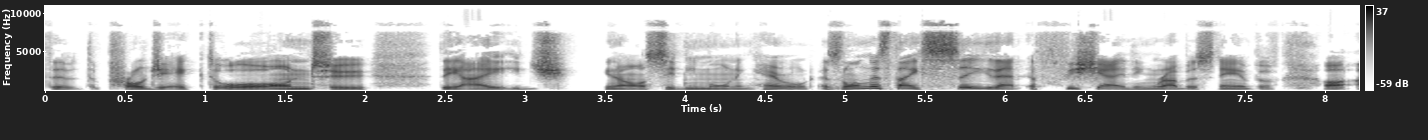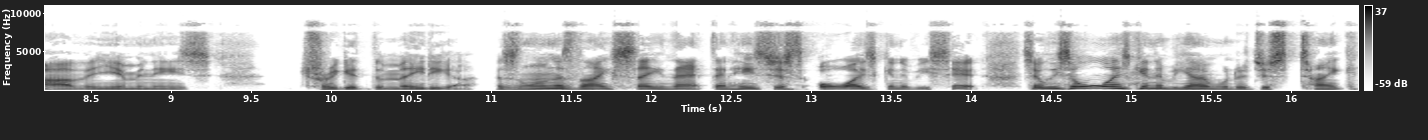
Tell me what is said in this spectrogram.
the, the project or onto the age, you know, or Sydney Morning Herald, as long as they see that officiating rubber stamp of, oh, the Yemenis triggered the media. As long as they see that, then he's just always going to be set. So he's always going to be able to just take,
